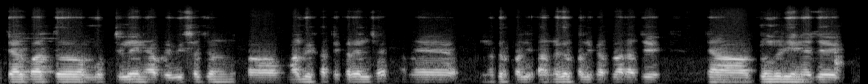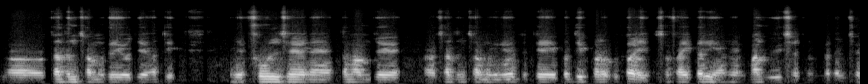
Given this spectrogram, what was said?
ત્યારબાદ મૂર્તિ લઈને આપણે વિસર્જન માંડવી ખાતે કરેલ છે. અને નગરપાલિકા નગરપાલિકા દ્વારા જે ત્યાં ચૂંદડી અને જે સાધન સામગ્રીઓ જે હતી જે ફૂલ છે અને તમામ જે સાધન સામગ્રી હોય તો તે બધી પણ ઉપાડી સફાઈ કરી અને માંડવી વિસર્જન કરેલ છે.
